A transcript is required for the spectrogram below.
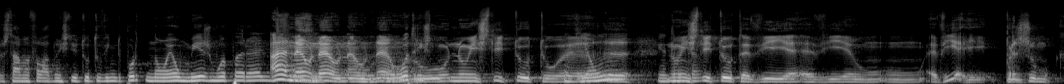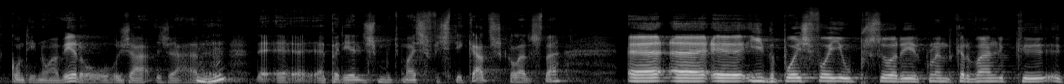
Estava a falar do Instituto do Vinho do Porto, não é o mesmo aparelho. Ah, não, não, não, é não. outro no, no Instituto havia um, uh, no Instituto havia havia um, um, havia e presumo que continua a haver ou já já uhum. uh, aparelhos muito mais sofisticados, claro está. Uh, e depois foi o professor Irculano de Carvalho que,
